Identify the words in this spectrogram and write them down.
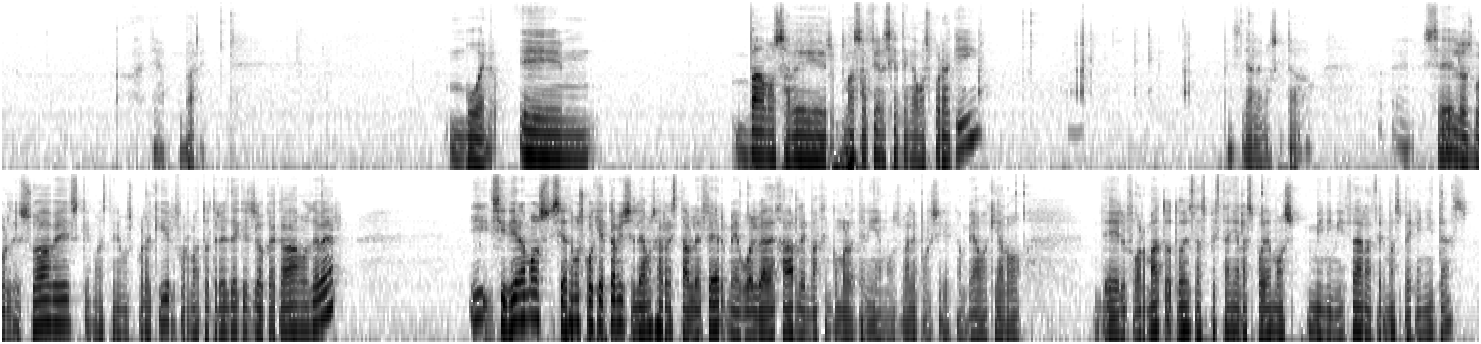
Ya, vale. Bueno, eh, Vamos a ver más opciones que tengamos por aquí. Ya le hemos quitado los bordes suaves. ¿Qué más tenemos por aquí? El formato 3D, que es lo que acabamos de ver. Y si diéramos, si hacemos cualquier cambio, si le damos a restablecer, me vuelve a dejar la imagen como la teníamos, ¿vale? Por si he cambiado aquí algo del formato. Todas estas pestañas las podemos minimizar, hacer más pequeñitas.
